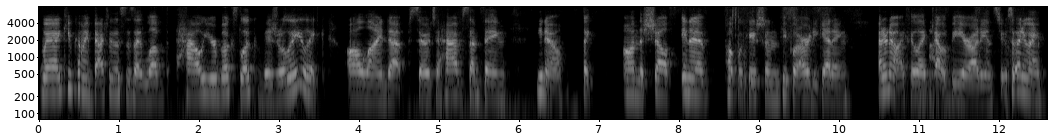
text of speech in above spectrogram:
Way I keep coming back to this is I love how your books look visually, like all lined up. So to have something, you know, like on the shelf in a publication people are already getting, I don't know. I feel like that would be your audience too. So anyway,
